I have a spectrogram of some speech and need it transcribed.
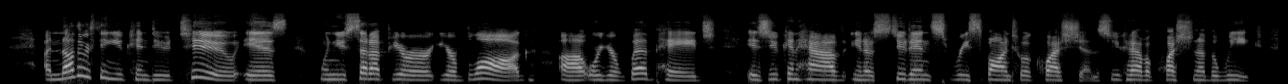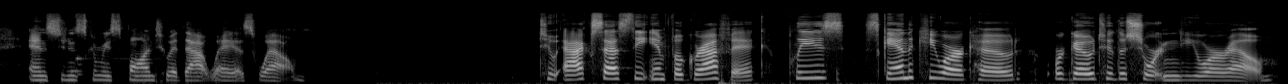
Another thing you can do too is when you set up your, your blog, uh, or your web page is you can have you know students respond to a question so you can have a question of the week and students can respond to it that way as well to access the infographic please scan the QR code or go to the shortened URL.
